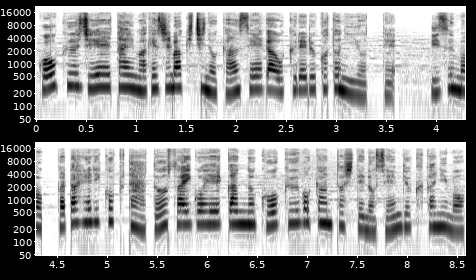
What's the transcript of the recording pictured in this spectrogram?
航空自衛隊曲げ島基地の完成が遅れることによって、出雲、型ヘリコプター搭載護衛艦の航空母艦としての戦力化にも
